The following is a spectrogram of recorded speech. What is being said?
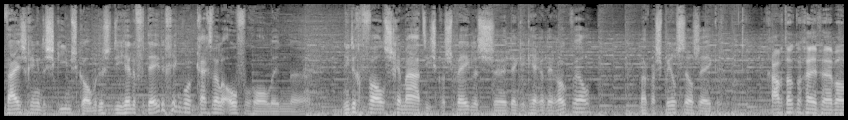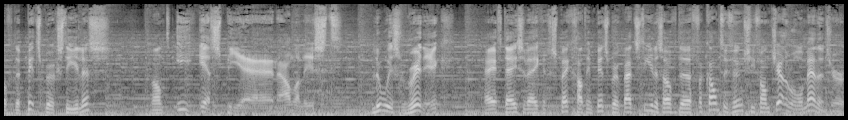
wijzigingen in de schemes komen. Dus die hele verdediging wordt, krijgt wel een overhaul in. eh, in ieder geval schematisch. Qua spelers denk ik her en der ook wel. Maar qua speelstijl zeker. Gaan we het ook nog even hebben over de Pittsburgh Steelers. Want ESPN-analyst Louis Riddick heeft deze week een gesprek gehad in Pittsburgh bij de Steelers over de vakantiefunctie van general manager.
